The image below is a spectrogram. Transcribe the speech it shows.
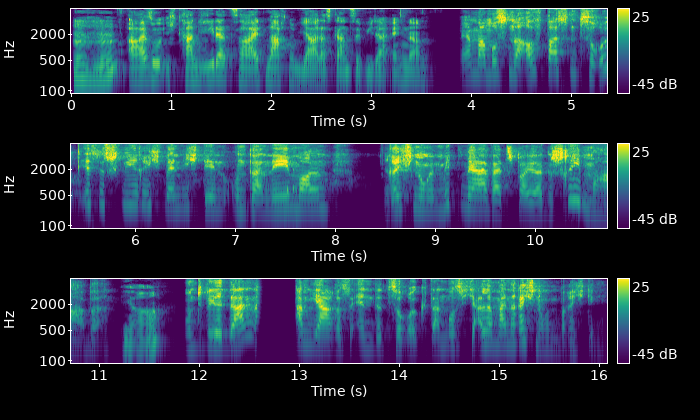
Mhm, also ich kann jederzeit nach einem Jahr das Ganze wieder ändern. Ja, man muss nur aufpassen, zurück ist es schwierig, wenn ich den Unternehmern Rechnungen mit Mehrwertsteuer geschrieben habe. Ja. Und will dann am Jahresende zurück, dann muss ich alle meine Rechnungen berichtigen.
